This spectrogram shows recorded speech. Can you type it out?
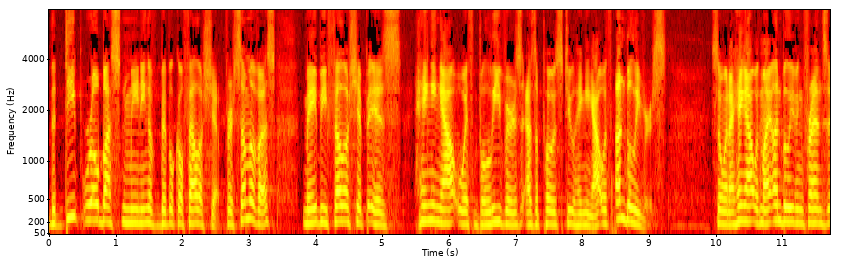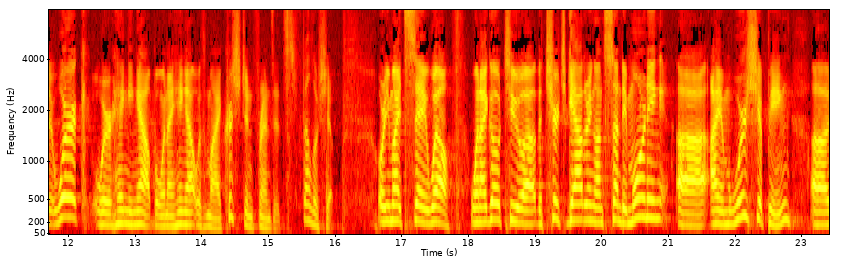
the deep, robust meaning of biblical fellowship. For some of us, maybe fellowship is hanging out with believers as opposed to hanging out with unbelievers. So when I hang out with my unbelieving friends at work, we're hanging out. But when I hang out with my Christian friends, it's fellowship. Or you might say, well, when I go to uh, the church gathering on Sunday morning, uh, I am worshiping uh,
